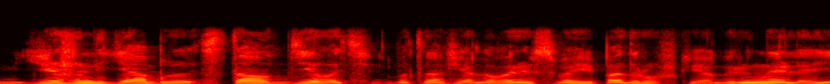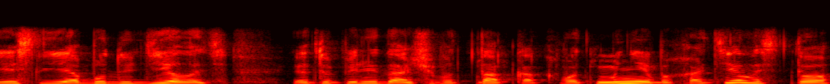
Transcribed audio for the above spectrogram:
ежели я бы стал делать, вот как я говорю своей подружке, я говорю, Неля, если я буду делать эту передачу вот так, как вот мне бы хотелось, то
